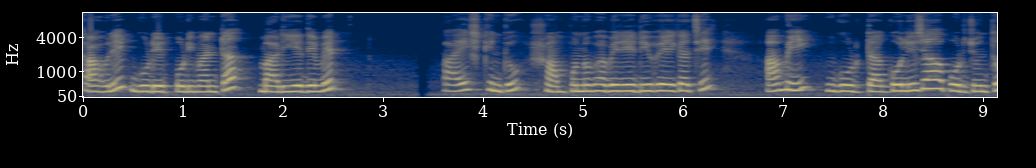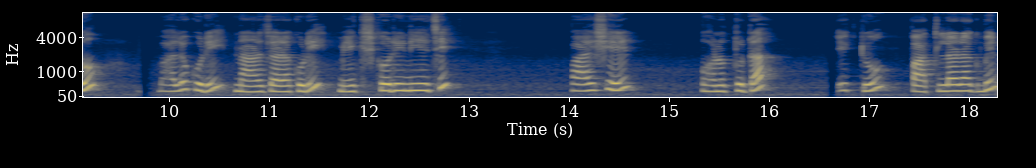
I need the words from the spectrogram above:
তাহলে গুড়ের পরিমাণটা বাড়িয়ে দেবেন। পায়েস কিন্তু সম্পূর্ণভাবে রেডি হয়ে গেছে। আমি গুড়টা গলে যাওয়া পর্যন্ত ভালো করে নাড়াচাড়া করে মিক্স করে নিয়েছি। পায়েসের ঘনত্বটা একটু পাতলা রাখবেন।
